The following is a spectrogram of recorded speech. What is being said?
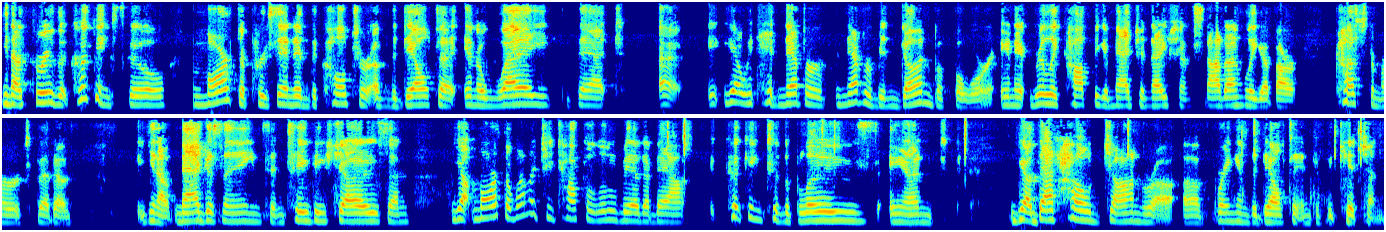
you know, through the cooking school, Martha presented the culture of the Delta in a way that, uh, it, you know, it had never, never been done before. And it really caught the imaginations not only of our customers, but of you know, magazines and TV shows. And yeah, Martha, why don't you talk a little bit about cooking to the blues and you know, that whole genre of bringing the Delta into the kitchen?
